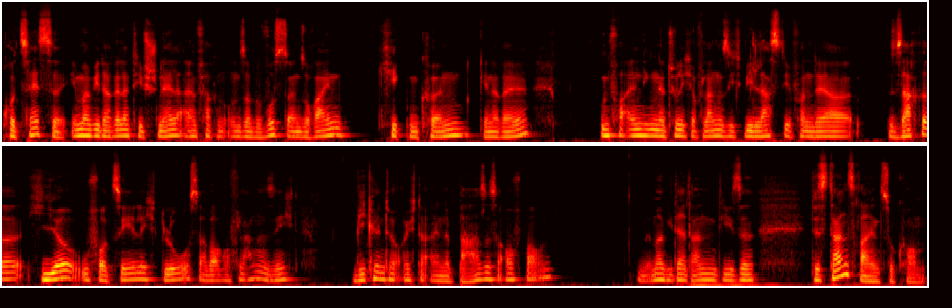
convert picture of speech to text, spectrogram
Prozesse immer wieder relativ schnell einfach in unser Bewusstsein so rein kicken können, generell. Und vor allen Dingen natürlich auf lange Sicht, wie lasst ihr von der Sache hier UVC-Licht los, aber auch auf lange Sicht, wie könnt ihr euch da eine Basis aufbauen, um immer wieder dann diese Distanz reinzukommen.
